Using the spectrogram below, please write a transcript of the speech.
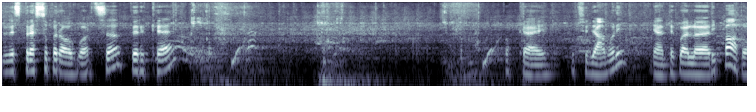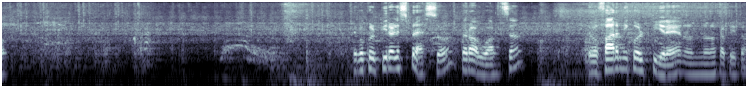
L'espresso per Hogwarts. Perché? Ok, uccidiamoli. Niente, quello è rippato. Devo colpire l'espresso? Per Hogwarts? Devo farmi colpire? Non, non ho capito.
